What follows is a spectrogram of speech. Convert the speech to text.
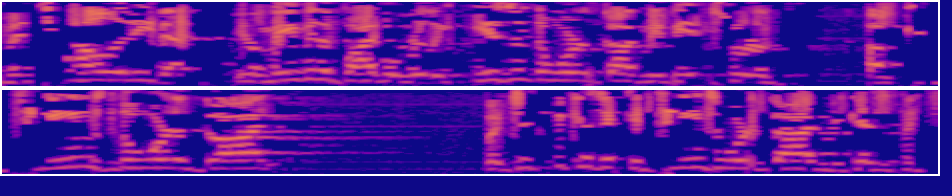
mentality that, you know, maybe the Bible really isn't the Word of God. Maybe it sort of uh, contains the Word of God, but just because it contains the Word of God, and because it's been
